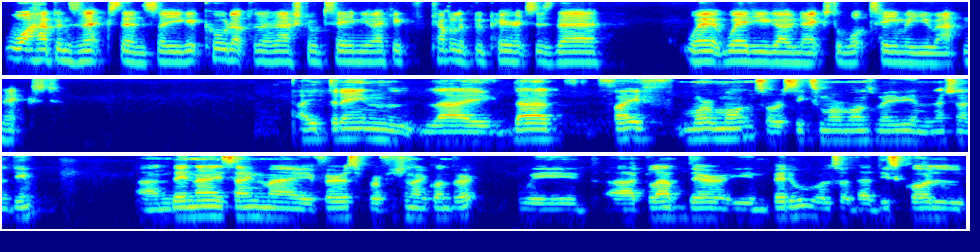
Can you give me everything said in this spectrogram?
What happens next then? So you get called up for the national team. You make a couple of appearances there. Where where do you go next, or what team are you at next? I train like that five more months or six more months maybe in the national team, and then I signed my first professional contract with a club there in Peru, also that is called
